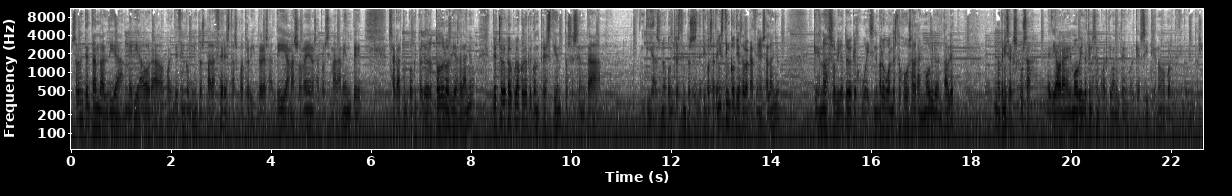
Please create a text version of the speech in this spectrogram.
solamente entrando al día media hora o 45 minutos para hacer estas cuatro victorias al día, más o menos aproximadamente, sacarte un poquito de oro todos los días del año. De hecho, lo he calculado creo que con 360 días, no con 365. O sea, tenéis 5 días de vacaciones al año, que no es obligatorio que juguéis. Sin embargo, cuando este juego salga en móvil o en tablet, no tenéis excusa. Media hora en el móvil lo tienes en cualquier momento, en cualquier sitio, ¿no? 45 minutos.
